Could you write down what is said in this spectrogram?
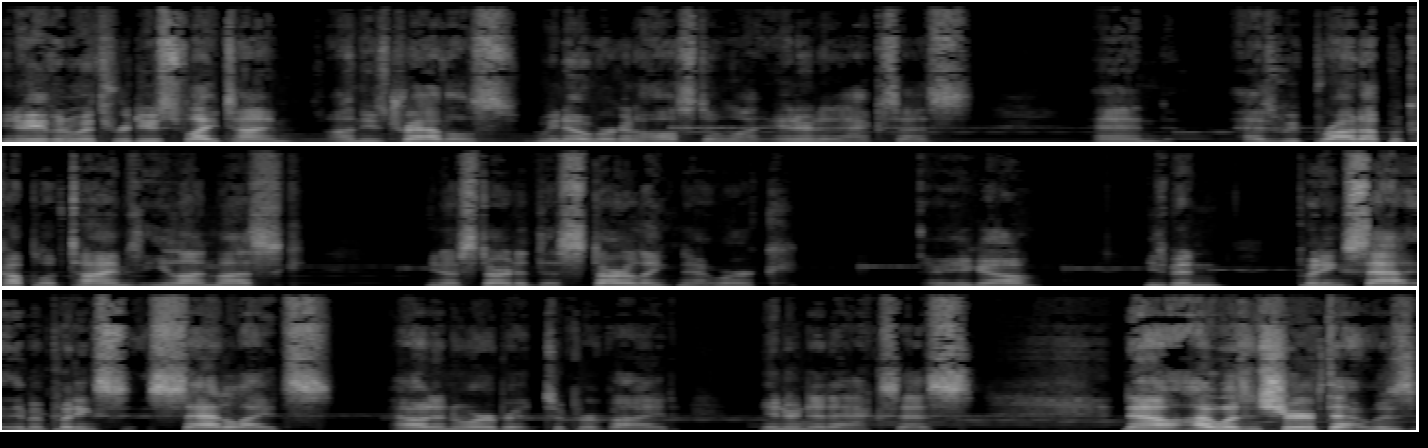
you know, even with reduced flight time on these travels, we know we're going to all still want internet access. And as we've brought up a couple of times, Elon Musk, you know, started the Starlink network. There you go. He's been putting sat. They've been putting s- satellites out in orbit to provide internet access. Now, I wasn't sure if that was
